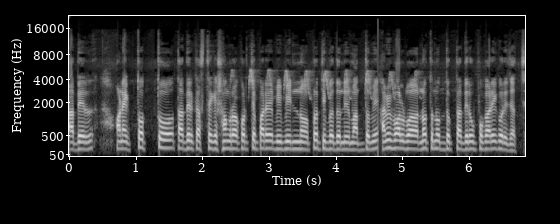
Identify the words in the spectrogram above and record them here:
তাদের অনেক তথ্য তাদের কাছ থেকে সংগ্রহ করতে পারে। বিভিন্ন প্রতিবেদনের মাধ্যমে আমি বলব নতুন উদ্যোক্তাদের উপকারী করে যাচ্ছে।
